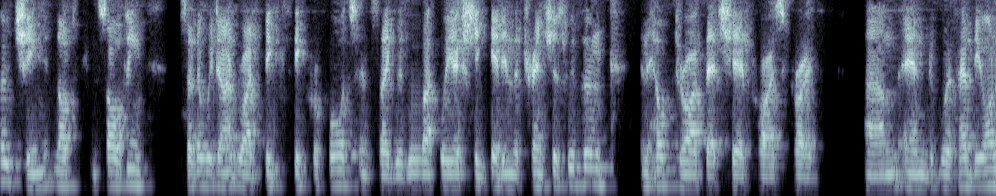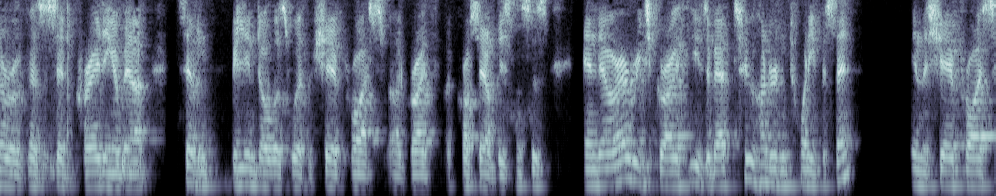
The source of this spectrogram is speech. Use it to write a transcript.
coaching, not consulting, so that we don't write big, thick reports and say good luck. We actually get in the trenches with them and help drive that share price growth. Um, and we've had the honour of, as I said, creating about $7 billion worth of share price uh, growth across our businesses. And our average growth is about 220% in the share price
